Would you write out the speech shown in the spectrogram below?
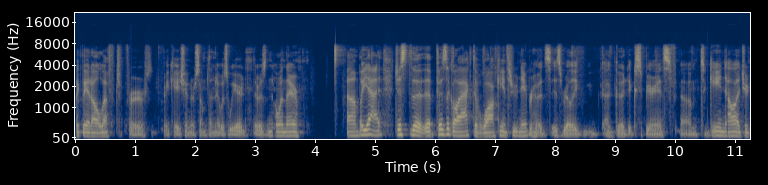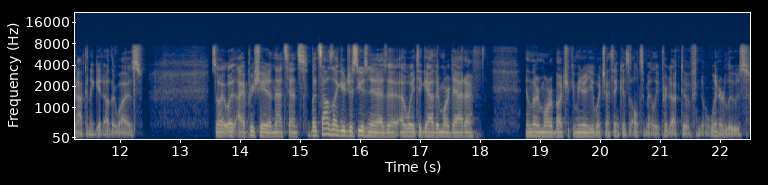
like they had all left for vacation or something. It was weird. There was no one there. Um, but yeah, just the, the, physical act of walking through neighborhoods is really a good experience um, to gain knowledge you're not going to get otherwise. So it was, I appreciate it in that sense. But it sounds like you're just using it as a, a way to gather more data and learn more about your community, which I think is ultimately productive, no win or lose.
